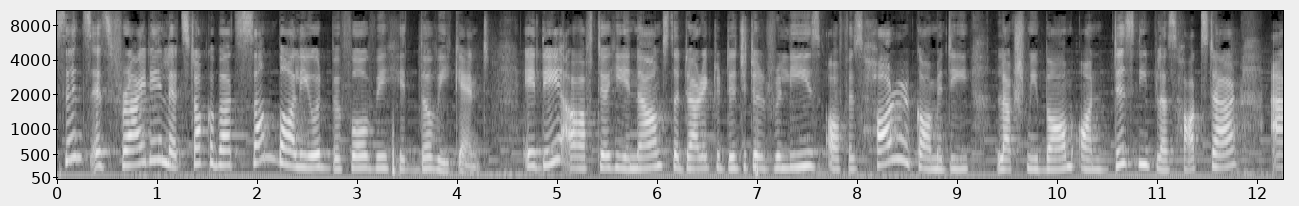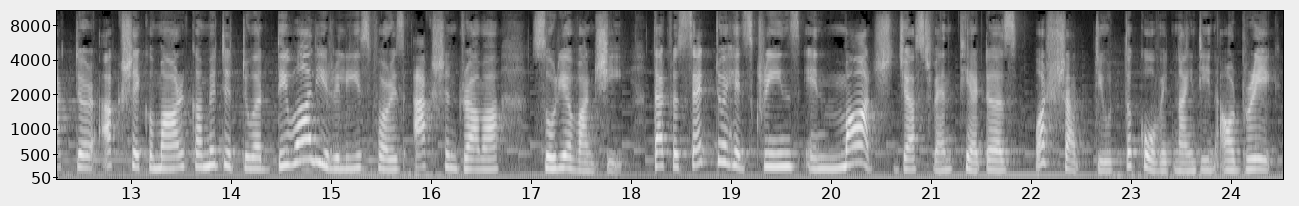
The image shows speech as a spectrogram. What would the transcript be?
Since it's Friday, let's talk about some Bollywood before we hit the weekend. A day after he announced the direct to digital release of his horror comedy Laxmmi Bomb on Disney Plus Hotstar, actor Akshay Kumar committed to a Diwali release for his action drama Sooryavanshi that was set to hit screens in March just when theaters were shut due to the COVID 19 outbreak.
